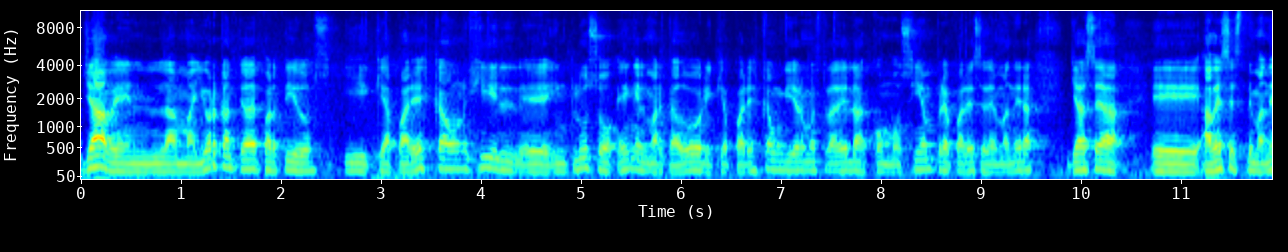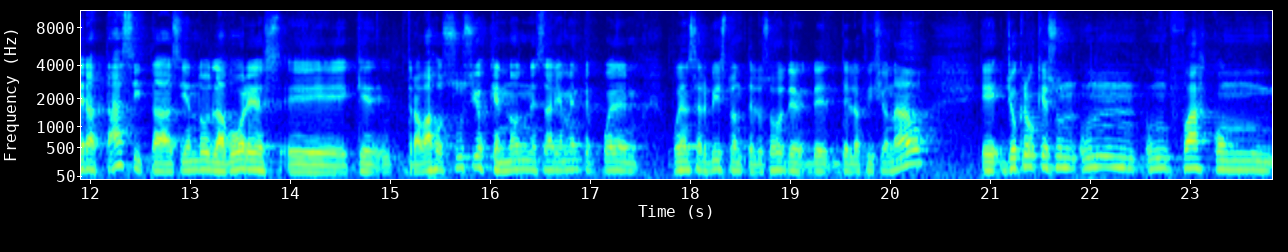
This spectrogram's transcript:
llave en la mayor cantidad de partidos y que aparezca un Gil eh, incluso en el marcador y que aparezca un Guillermo Estradela como siempre aparece de manera, ya sea eh, a veces de manera tácita, haciendo labores, eh, que trabajos sucios que no necesariamente pueden, pueden ser vistos ante los ojos del aficionado. Eh, yo creo que es un, un, un FAS con,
